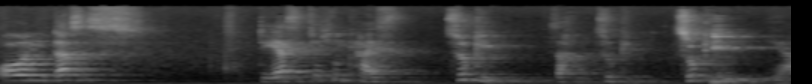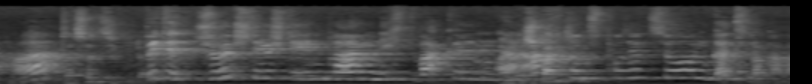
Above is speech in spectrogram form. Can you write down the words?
Und das ist, die erste Technik heißt Zuki. Mal Zuki. Zucki. Ja. Das hört sich gut an. Bitte schön still stehen bleiben, nicht wackeln in Angespannt? Achtungsposition, ganz locker.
